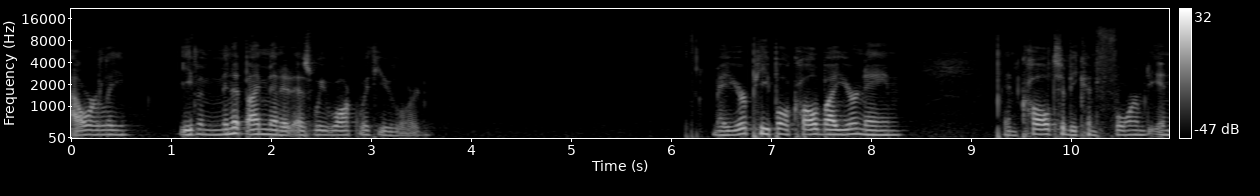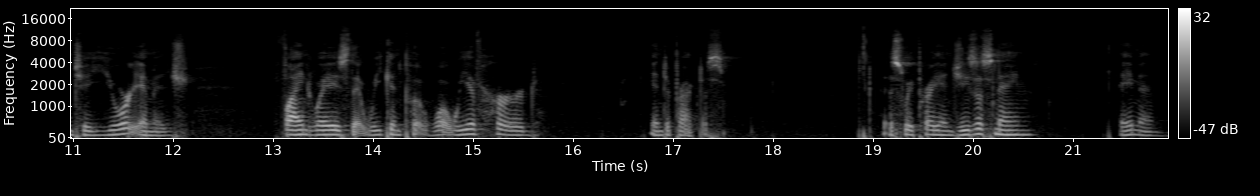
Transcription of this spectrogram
hourly, even minute by minute as we walk with you, Lord. May your people called by your name and called to be conformed into your image find ways that we can put what we have heard into practice. This we pray in Jesus' name. Amen.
